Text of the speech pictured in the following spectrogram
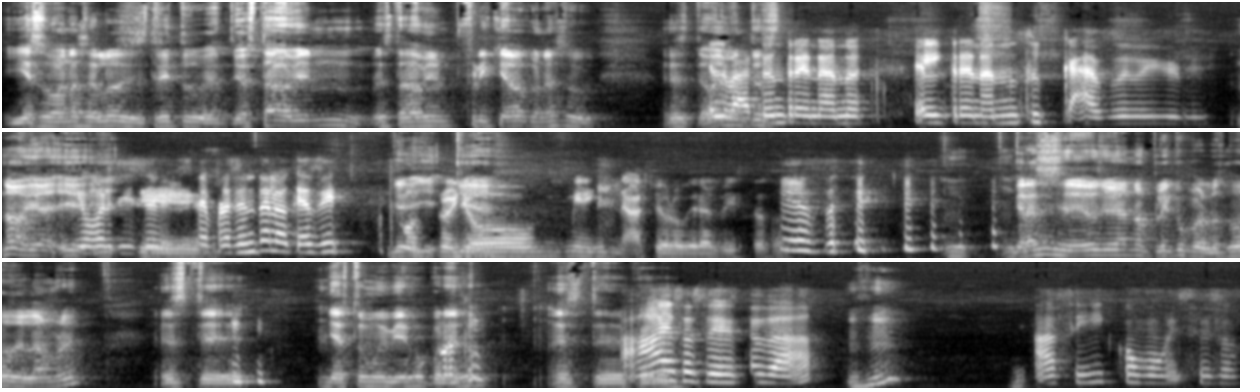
Y eso van a ser los distritos, güey. Yo estaba bien, estaba bien friqueado con eso, güey. Este, El vato obviamente- entrenando, entrenando en su casa, güey. No, ya, sí. se, se presenta lo que así. Construyó un mini gimnasio, lo hubieras visto. ¿no? Gracias a Dios yo ya no aplico para los Juegos del Hambre. Este, ya estoy muy viejo por ¿Por eso. Este, ah, pero- esa es esta edad. Ujú. Ah, sí, ¿cómo es eso?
